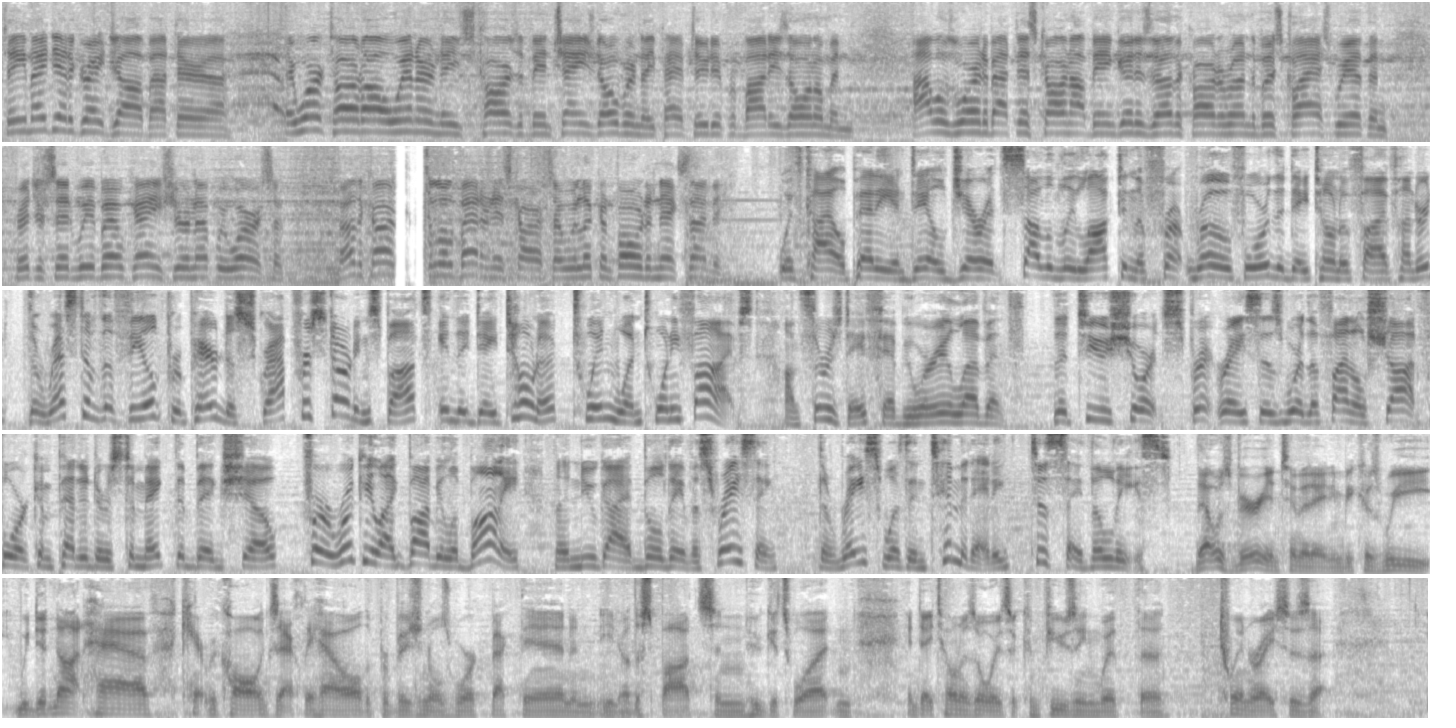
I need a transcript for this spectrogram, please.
team, they did a great job out there. Uh, they worked hard all winter, and these cars have been changed over, and they've had two different bodies on them. And I was worried about this car not being good as the other car to run the Busch Clash with, and Richard said we'd be okay. Sure enough, we were. So the other car's a little better than this car, so we're looking forward to next Sunday. With Kyle Petty and Dale Jarrett solidly locked in the front row for the Daytona 500, the rest of the field prepared to scrap for starting spots in the Daytona Twin 125s on Thursday, February 11th. The two short sprint races were the final shot for competitors to make the big show. For a rookie like Bobby Labonte, the new guy at Bill Davis Racing, The race was intimidating, to say the least. That was very intimidating because we, we did not have, I can't recall exactly how all the provisionals worked back then and, you know, the spots and who gets what. And, and Daytona is always a confusing with the twin races. Uh,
